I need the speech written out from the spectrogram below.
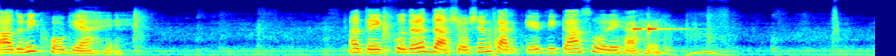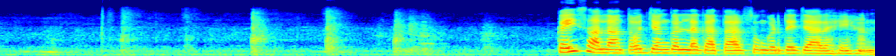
ਆਧੁਨਿਕ ਹੋ ਗਿਆ ਹੈ ਅਤੇ ਕੁਦਰਤ ਦਾ ਸ਼ੋਸ਼ਣ ਕਰਕੇ ਵਿਕਾਸ ਹੋ ਰਿਹਾ ਹੈ। ਕਈ ਸਾਲਾਂ ਤੋਂ ਜੰਗਲ ਲਗਾਤਾਰ ਸੁੰਗੜਦੇ ਜਾ ਰਹੇ ਹਨ।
